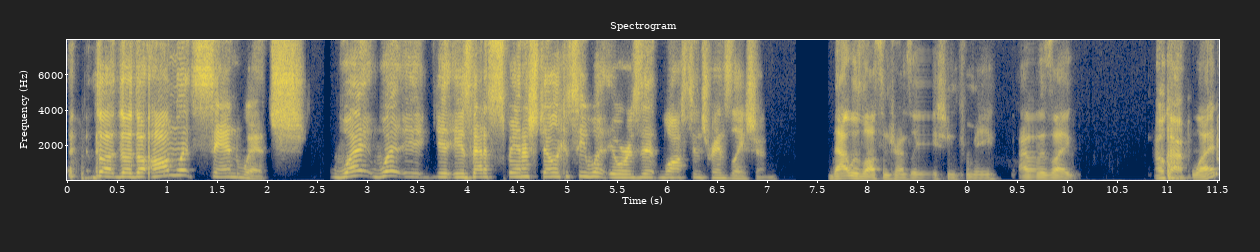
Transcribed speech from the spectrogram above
the, the the omelet sandwich what what is that a spanish delicacy? What or is it lost in translation? That was lost in translation for me. I was like, okay. What?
